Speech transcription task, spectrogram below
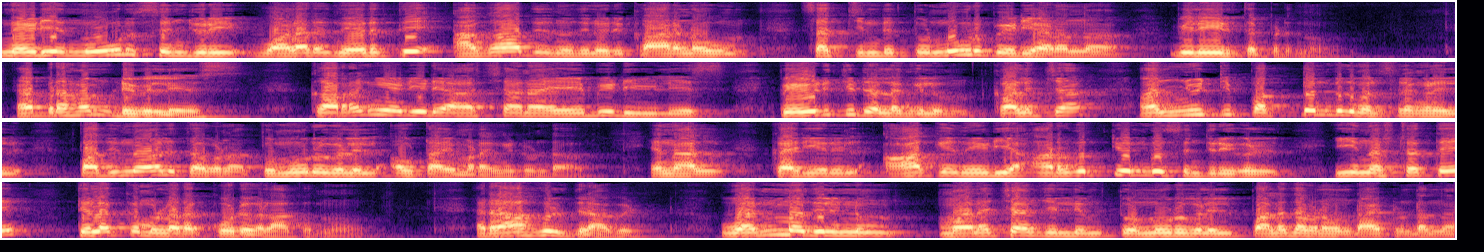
നേടിയ നൂറ് സെഞ്ചുറി വളരെ നേരത്തെ ആകാതിരുന്നതിനൊരു കാരണവും സച്ചിന്റെ തൊണ്ണൂറ് പേടിയാണെന്ന് വിലയിരുത്തപ്പെടുന്നു. അബ്രഹാം ഡിവില്ലിയേഴ്സ് കറങ്ങിയടിയുടെ ആശാനായ എ ബി ഡിവിലിയേഴ്സ് പേടിച്ചിട്ടല്ലെങ്കിലും കളിച്ച അഞ്ഞൂറ്റി പത്തൊൻപത് മത്സരങ്ങളിൽ പതിനാല് തവണ തൊണ്ണൂറുകളിൽ ഔട്ടായി മടങ്ങിയിട്ടുണ്ട്. എന്നാൽ കരിയറിൽ ആകെ നേടിയ അറുപത്തിയൊൻപത് സെഞ്ചുറികൾ ഈ നഷ്ടത്തെ തിളക്കമുള്ള റെക്കോർഡുകളാക്കുന്നു. രാഹുൽ ദ്രാവിഡ് വൻമതിലിനും മനച്ചാഞ്ചലിലും തൊണ്ണൂറുകളിൽ പലതവണ ഉണ്ടായിട്ടുണ്ടെന്ന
